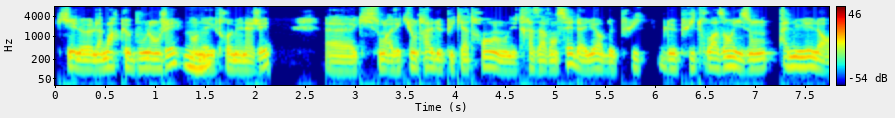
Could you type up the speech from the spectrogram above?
qui est le, la marque Boulanger en mhm. électroménager euh, qui sont avec qui on travaille depuis quatre ans. On est très avancé d'ailleurs depuis depuis trois ans. Ils ont annulé leur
